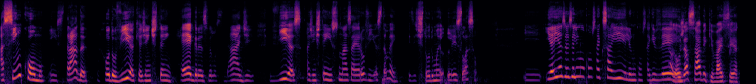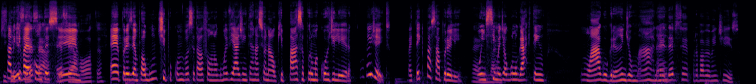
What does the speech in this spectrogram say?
Assim como em estrada, rodovia, que a gente tem regras, velocidade, vias, a gente tem isso nas aerovias também. Existe toda uma legislação. E, e aí, às vezes, ele não consegue sair, ele não consegue ver. Ou já sabe que vai ser aqui. Sabe que esse- vai essa- acontecer. Essa é a rota. É, por exemplo, algum tipo, como você estava falando, alguma viagem internacional que passa por uma cordilheira. Não tem jeito. Vai ter que passar por ali. É, ou em cima vai. de algum lugar que tem um, um lago grande ou um mar, né? É, deve ser provavelmente isso.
